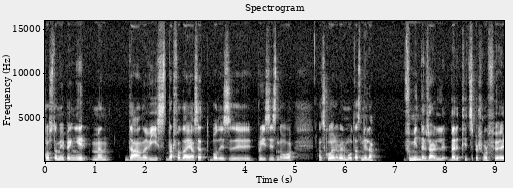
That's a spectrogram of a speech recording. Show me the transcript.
Kosta mye penger, men det han har vist, i hvert fall det jeg har sett, både i preseason og Han skåra vel mot Aston Villa. For min del så er det bare et tidsspørsmål før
